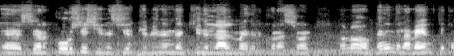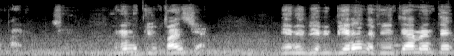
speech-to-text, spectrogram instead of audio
eh, ser cursis y decir que vienen de aquí del alma y del corazón. No, no, vienen de la mente, compadre. ¿sí? Vienen de tu infancia. Vienen, vienen definitivamente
